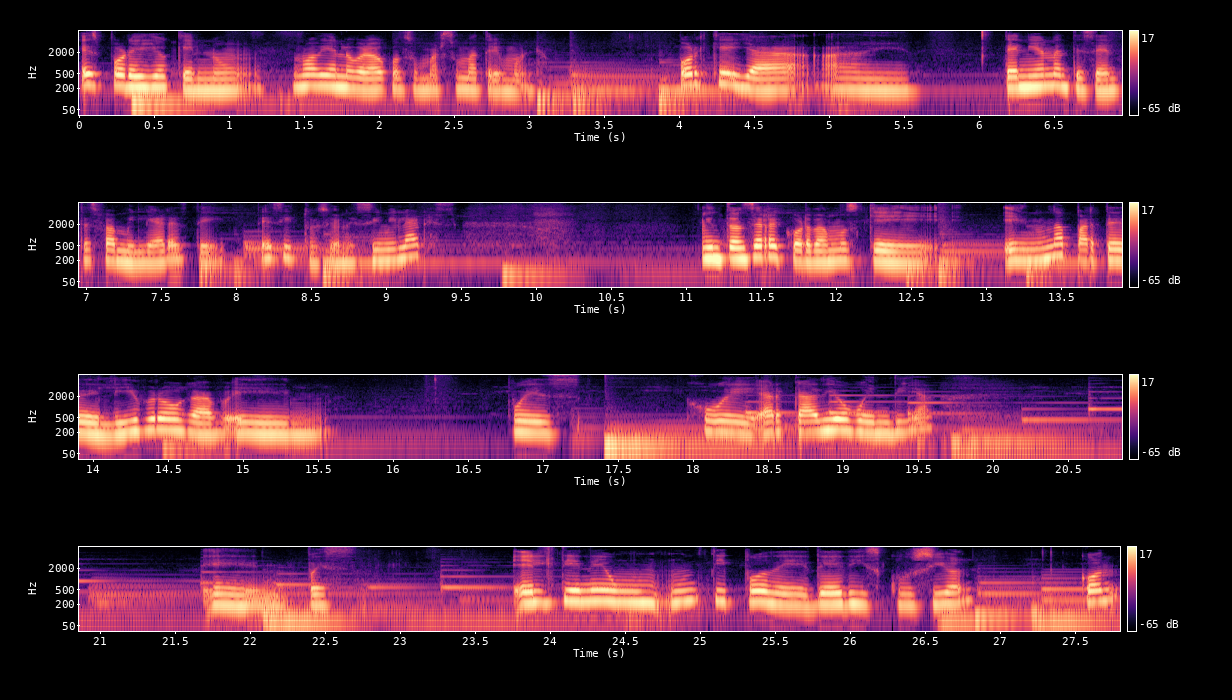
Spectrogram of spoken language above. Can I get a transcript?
Es por ello que no, no habían logrado consumar su matrimonio, porque ya tenían antecedentes familiares de, situaciones similares. Entonces recordamos que en una parte del libro, eh, pues Arcadio Buendía, eh, pues él tiene un, tipo de, discusión con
